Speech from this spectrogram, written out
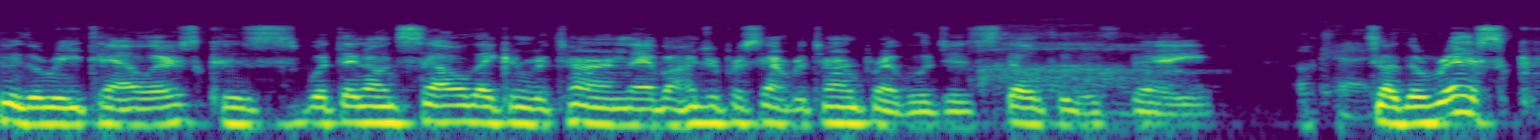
to the retailers because what they don't sell, they can return. They have 100% return privileges still to this day. Okay. So the risk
